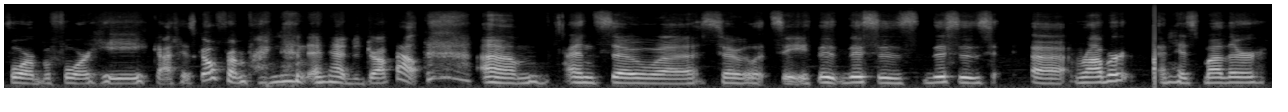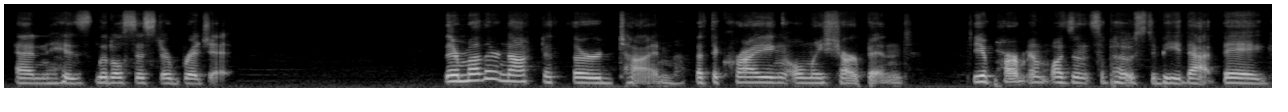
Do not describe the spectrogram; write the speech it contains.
for before he got his girlfriend pregnant and had to drop out. Um, and so uh, so let's see. This is this is uh, Robert and his mother and his little sister Bridget. Their mother knocked a third time, but the crying only sharpened. The apartment wasn't supposed to be that big.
